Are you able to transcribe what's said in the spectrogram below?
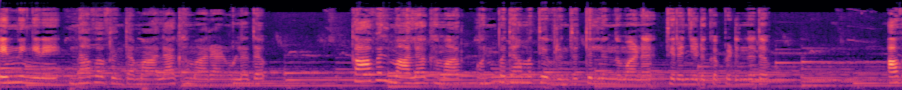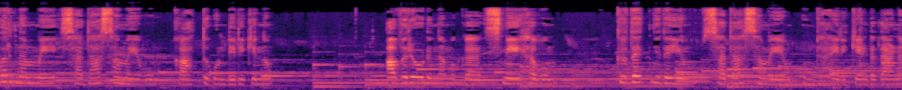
എന്നിങ്ങനെ നവവൃന്ദ മാലാഖമാരാണുള്ളത് കാവൽ മാലാഖമാർ ഒൻപതാമത്തെ വൃന്ദത്തിൽ നിന്നുമാണ് തിരഞ്ഞെടുക്കപ്പെടുന്നത്. അവർ നമ്മെ സദാസമയവും കാത്തുകൊണ്ടിരിക്കുന്നു. അവരോട് നമുക്ക് സ്നേഹവും കൃതജ്ഞതയും സദാസമയം ഉണ്ടായിരിക്കേണ്ടതാണ്.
